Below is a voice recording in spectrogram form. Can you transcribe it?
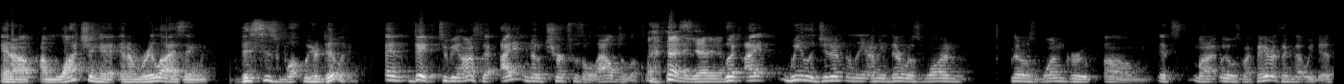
and I, I'm watching it, and I'm realizing this is what we're doing. And Dave, to be honest with you, I didn't know church was allowed to look like this. yeah. Yeah. Like I, we legitimately. I mean, there was one. There was one group. Um, it's my. It was my favorite thing that we did.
